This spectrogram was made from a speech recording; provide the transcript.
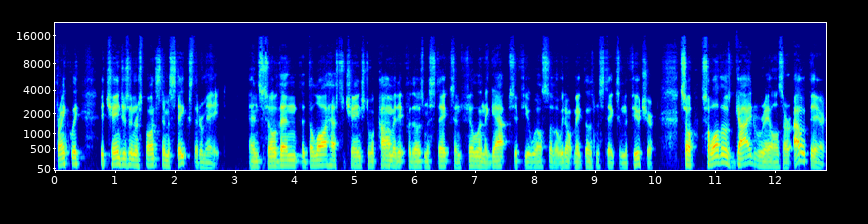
frankly, it changes in response to mistakes that are made. And so then the, the law has to change to accommodate for those mistakes and fill in the gaps, if you will, so that we don't make those mistakes in the future. So so all those guide rails are out there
